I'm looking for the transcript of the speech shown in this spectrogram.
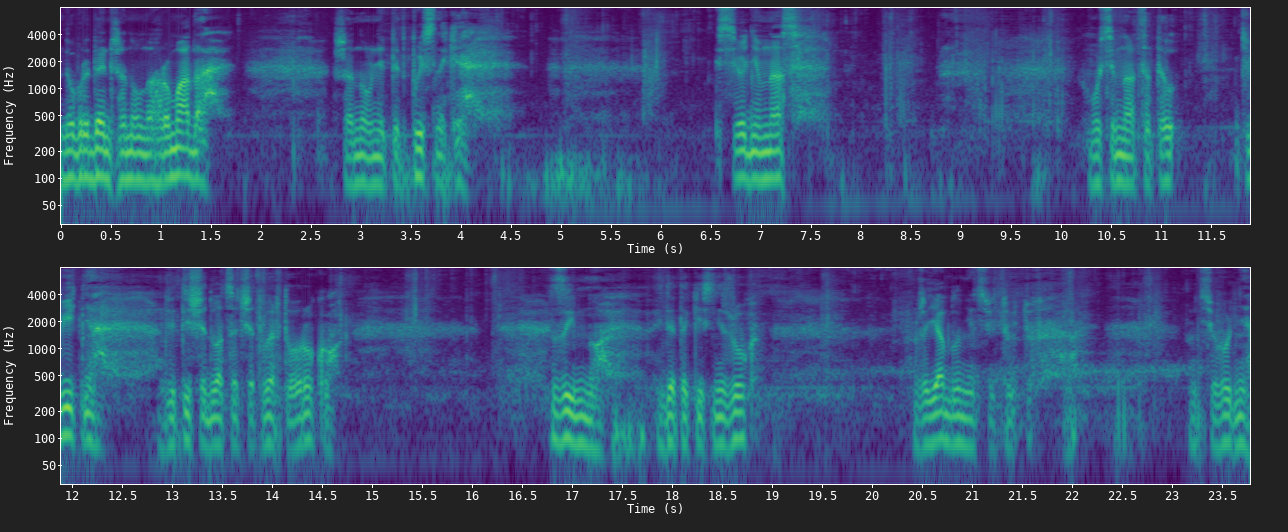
Добрий день, шановна громада, шановні підписники. Сьогодні в нас 18 квітня 2024 року. Зимно йде такий сніжок. Вже яблуні цвітуть тут. От сьогодні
